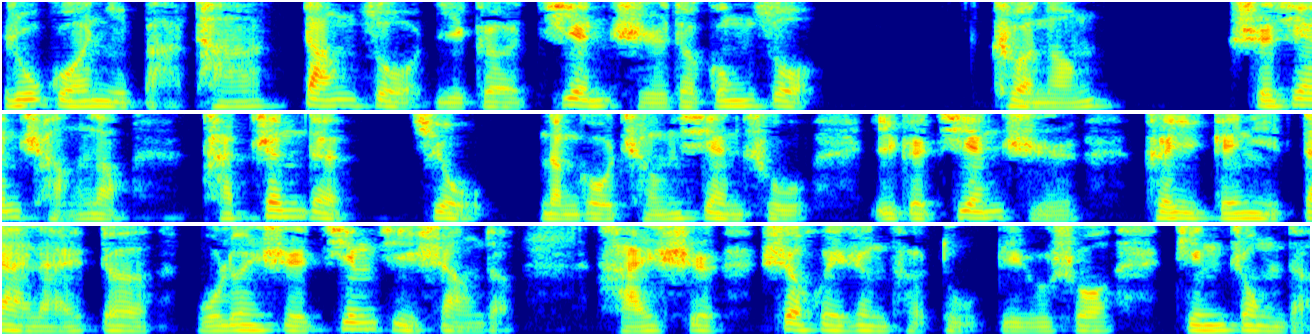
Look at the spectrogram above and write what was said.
如果你把它当做一个兼职的工作，可能时间长了，它真的就能够呈现出一个兼职可以给你带来的，无论是经济上的，还是社会认可度，比如说听众的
